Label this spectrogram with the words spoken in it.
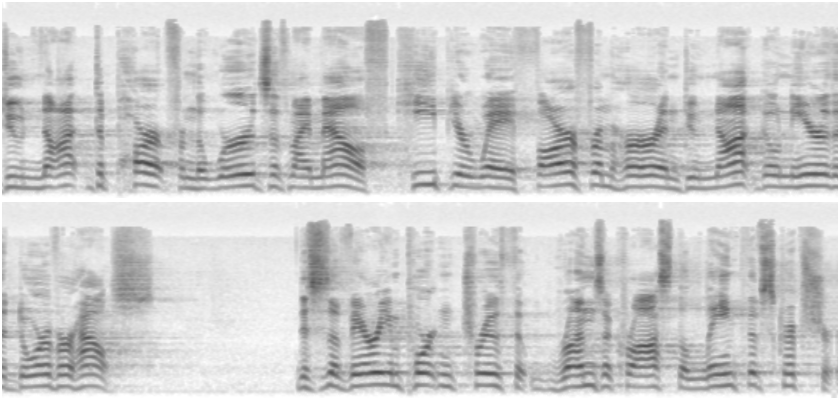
Do not depart from the words of my mouth. Keep your way far from her and do not go near the door of her house. This is a very important truth that runs across the length of Scripture.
